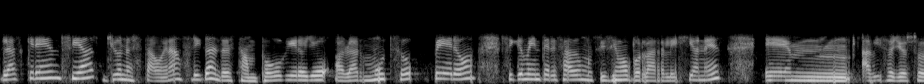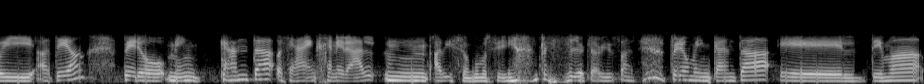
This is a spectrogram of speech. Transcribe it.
Las creencias, yo no he estado en África, entonces tampoco quiero yo hablar mucho, pero sí que me he interesado muchísimo por las religiones. Eh, aviso, yo soy atea, pero me encanta, o sea, en general, mmm, aviso, como si pensé yo que avisar, pero me encanta eh, el tema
